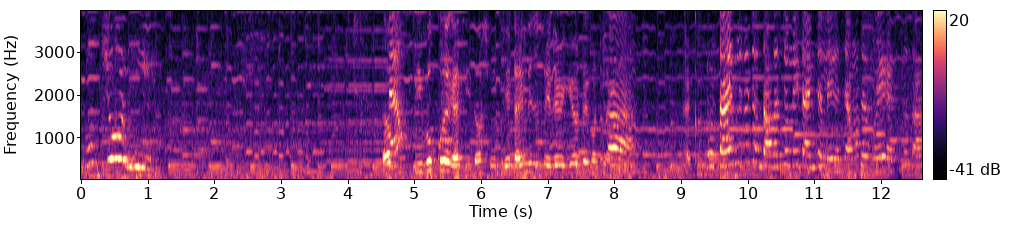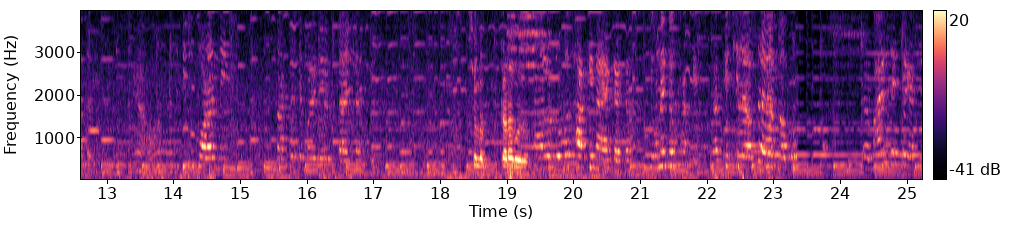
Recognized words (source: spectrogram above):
প্রচুর ভিড়। নাও। বুক করে গেছি দশ মিনিট যে টাইম দিয়েছে সেই টাইমে গিয়েও দেড় ঘণ্টা লাগে হ্যাঁ। তো টাইম লেগেছে দাদার জন্যই টাইমটা লেগেছে আমাদের হয়ে গেছিল তাড়াতাড়ি। কিছু করার নেই। ডাক্তার চেম্বারে টাইম লাগবে চলো টাটা করে দাও। তাহলে ডোডো থাকে না একা একা। কেউ না কেউ থাকে। আজকে ছেলে আপনার বাবু তার বাইরে দেখতে গেছে।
